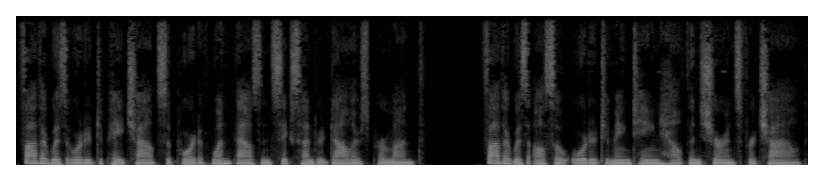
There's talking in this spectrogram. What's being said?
Father was ordered to pay child support of $1,600 per month. Father was also ordered to maintain health insurance for child.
